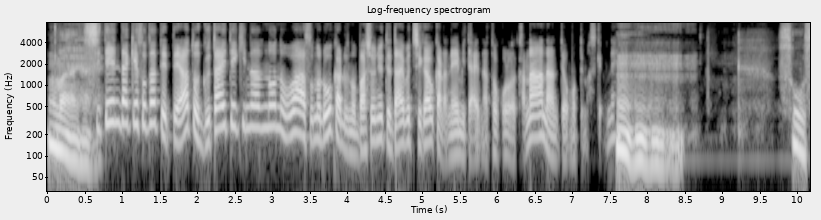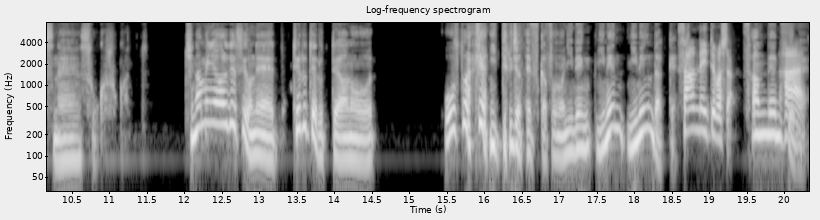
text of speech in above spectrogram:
まあ、はいはい。視点だけ育てて、あと具体的なものは、そのローカルの場所によってだいぶ違うからね、みたいなところかな、なんて思ってますけどねう。んうんうんうん。そうですね。そうかそうか。ちなみにあれですよね。てるてるってあの、オーストラリアに行ってるじゃないですか。その2年、2年、2年だっけ？3年言ってました。?3 年ですよね。はい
